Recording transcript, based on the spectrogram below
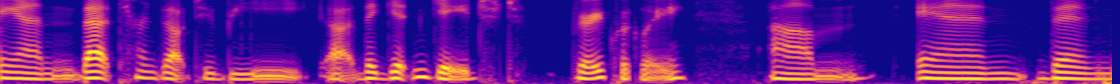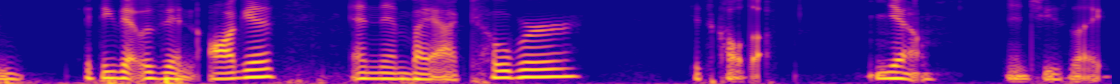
and that turns out to be uh, they get engaged very quickly, um, and then I think that was in August, and then by October, it's called off. Yeah. And she's like,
